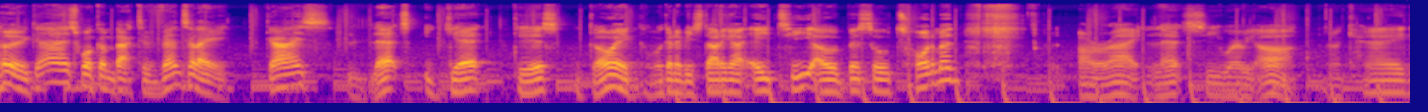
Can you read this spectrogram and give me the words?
Hello guys, welcome back to Ventilate. Guys, let's get this going. We're gonna be starting our AT, our Abyssal tournament. Alright, let's see where we are. Okay.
